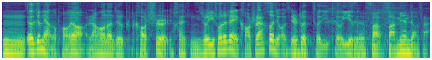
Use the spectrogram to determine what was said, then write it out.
嗯，呃，跟两个朋友，然后呢，就考试，还你说一说到这考试还喝酒，其实特特特有意思。反反面教材。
